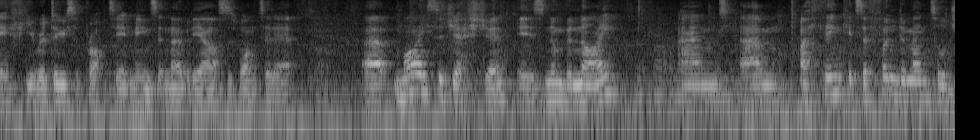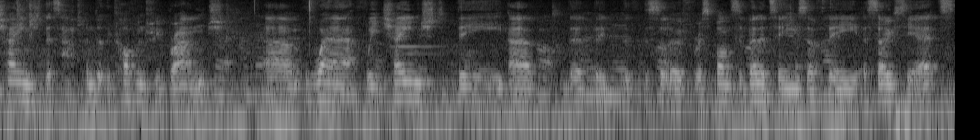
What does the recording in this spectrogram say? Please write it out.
if you reduce a property, it means that nobody else has wanted it. Uh, my suggestion is number nine, and um, I think it's a fundamental change that's happened at the Coventry branch, um, where we changed the, uh, the, the, the, the sort of responsibilities of the associates,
